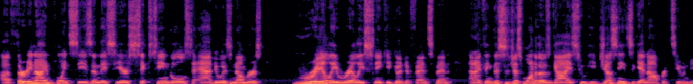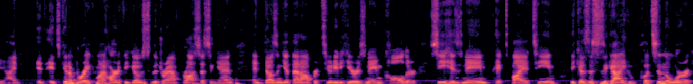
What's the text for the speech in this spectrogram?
a 39 point season this year, 16 goals to add to his numbers. Really, really sneaky good defenseman. And I think this is just one of those guys who he just needs to get an opportunity. I it, it's going to break my heart if he goes to the draft process again and doesn't get that opportunity to hear his name called or see his name picked by a team because this is a guy who puts in the work,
